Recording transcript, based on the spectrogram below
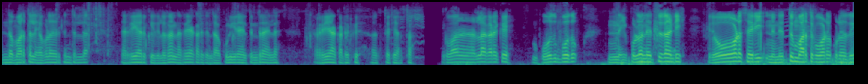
இந்த மரத்தில் எவ்வளோ இருக்குன்னு தெரியல. நிறையா இருக்குது இதில் தான் நிறையா கிடக்கு. இந்த குனிகிறேன் தின்றேன் இல்லை. நிறையா கிடக்கு. அது தெரியாதான் இங்கே வா நல்லா கிடக்கு. போதும் போதும். இன்னைக்கு ஃபுல்லாக நெத்து தாண்டி. இதோட சரி. இந்த நெத்து மரத்துக்கு ஓடக்கூடாது.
